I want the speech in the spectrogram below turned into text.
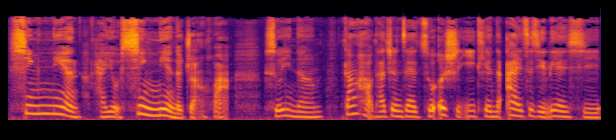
心念还有信念的转化。所以呢，刚好他正在做二十一天的爱自己练习，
